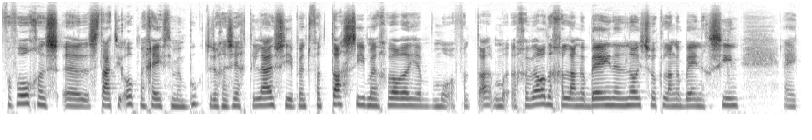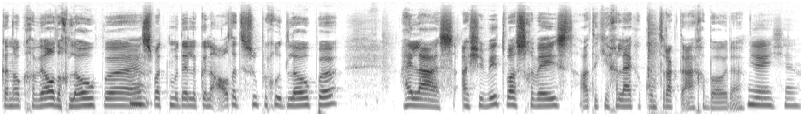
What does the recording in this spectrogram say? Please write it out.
vervolgens eh, staat hij op en geeft hij mijn boek terug en zegt hij... luister, je bent fantastisch, je, bent geweldig, je hebt geweldige lange benen... nooit zulke lange benen gezien. En je kan ook geweldig lopen. Hè? Hm. Zwarte modellen kunnen altijd supergoed lopen. Helaas, als je wit was geweest... had ik je gelijk een contract aangeboden. Jeetje.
